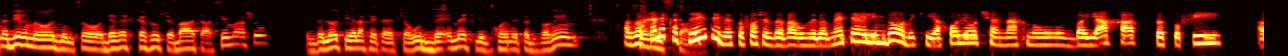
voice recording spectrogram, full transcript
נדיר מאוד למצוא דרך כזו שבה תעשי משהו, ולא תהיה לך את האפשרות באמת לבחון את הדברים. אז החלק מספר. הקריטי בסופו של דבר זה באמת אה, למדוד, כי יכול להיות שאנחנו ביחס הסופי אה,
